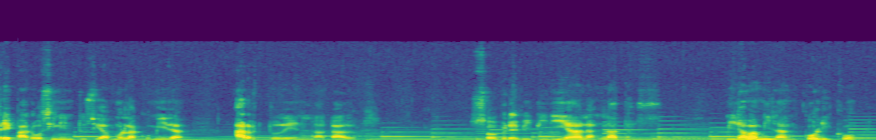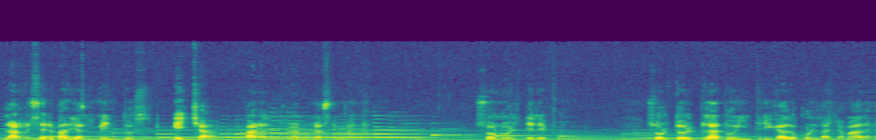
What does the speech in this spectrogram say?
Preparó sin entusiasmo la comida, harto de enlatados. ¿Sobreviviría a las latas? Miraba melancólico la reserva de alimentos hecha para durar una semana. Sonó el teléfono. Soltó el plato intrigado con la llamada.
